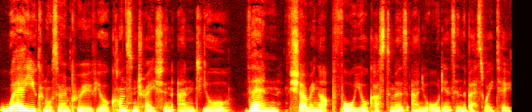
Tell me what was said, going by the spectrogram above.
where you can also improve your concentration and your then showing up for your customers and your audience in the best way too.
